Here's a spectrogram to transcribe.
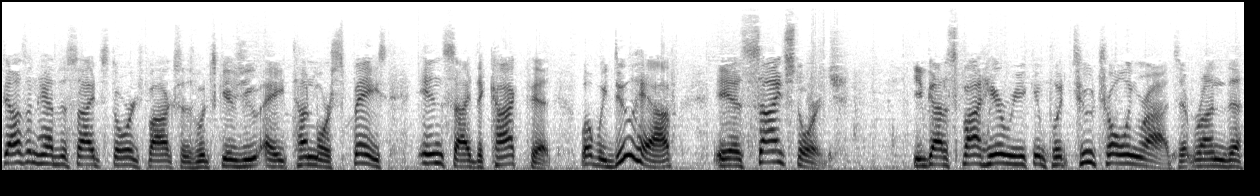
doesn't have the side storage boxes, which gives you a ton more space inside the cockpit. What we do have is side storage. You've got a spot here where you can put two trolling rods that run the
